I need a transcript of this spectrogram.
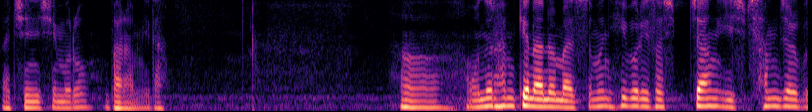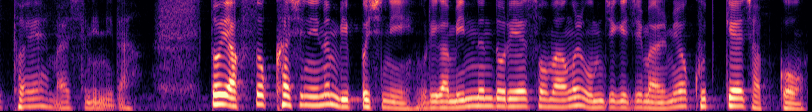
어, 진심으로 바랍니다. 어, 오늘 함께 나눌 말씀은 히브리서 10장 23절부터의 말씀입니다. 또 약속하신 이는 믿으시니 우리가 믿는 도리의 소망을 움직이지 말며 굳게 잡고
